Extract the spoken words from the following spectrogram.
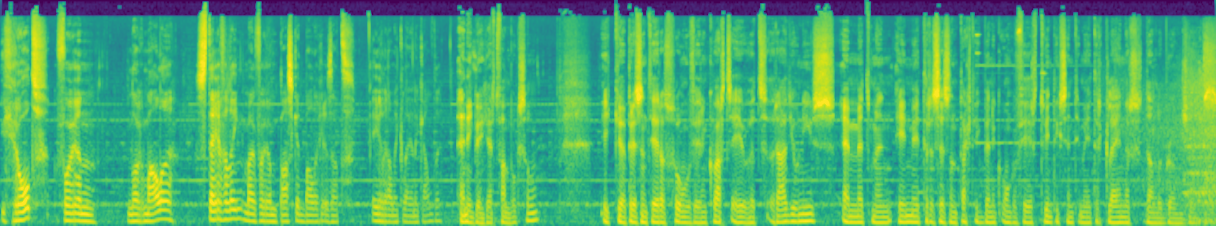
groot voor een normale sterveling, maar voor een basketballer is dat eerder aan de kleine kant. En ik ben Gert van Boksel. Ik uh, presenteer al zo ongeveer een kwart eeuw het radionieuws. En met mijn 1,86 meter ben ik ongeveer 20 centimeter kleiner dan LeBron James.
